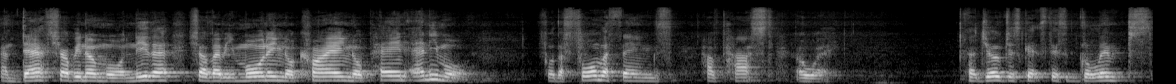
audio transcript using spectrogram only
and death shall be no more. Neither shall there be mourning, nor crying, nor pain any more, for the former things have passed away. Uh, Job just gets this glimpse,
